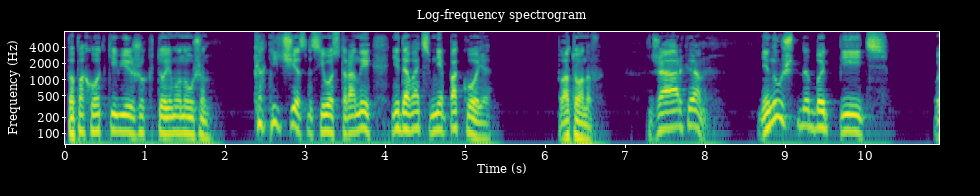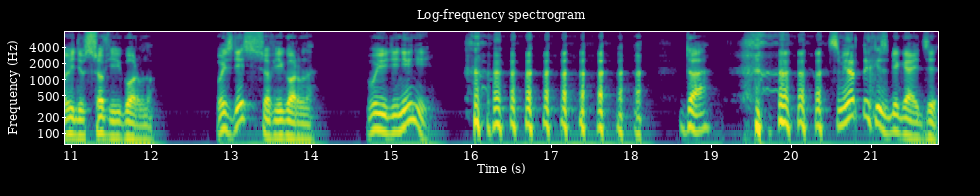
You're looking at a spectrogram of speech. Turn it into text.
По походке вижу, кто ему нужен. Как нечестно с его стороны не давать мне покоя. Платонов. Жарко. Не нужно бы пить. Увидев Софью Егоровну. Вы здесь, Софья Егоровна? В уединении? Да. Смертных избегаете?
